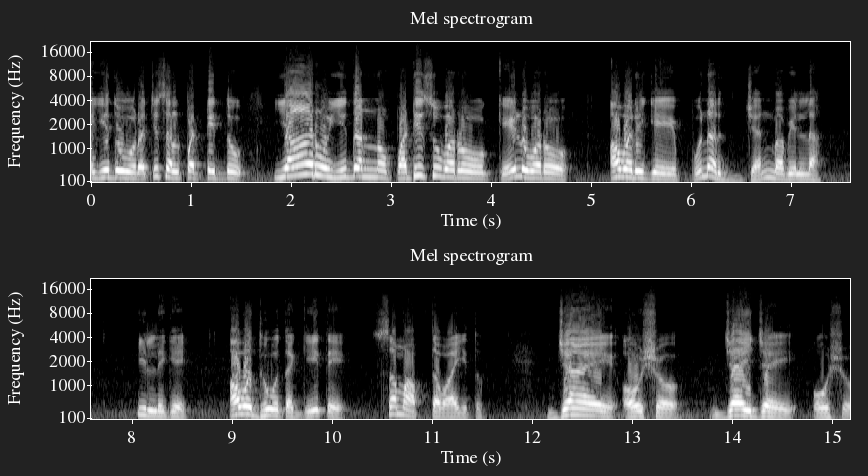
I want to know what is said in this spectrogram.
ಇದು ರಚಿಸಲ್ಪಟ್ಟಿದ್ದು, ಯಾರು ಇದನ್ನು ಪಠಿಸುವರೋ ಕೇಳುವರೋ ಅವರಿಗೆ ಪುನರ್ಜನ್ಮವಿಲ್ಲ. ಇಲ್ಲಿಗೆ ಅವಧೂತ ಗೀತೆ. ಸಮಾಪ್ತವಾಯಿತು ಜೈ ಓಶೋ ಜೈ ಜೈ ಓಶೋ.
